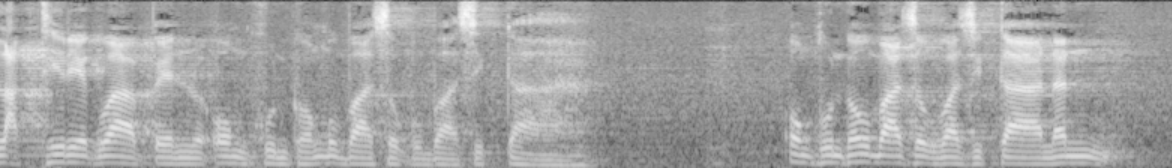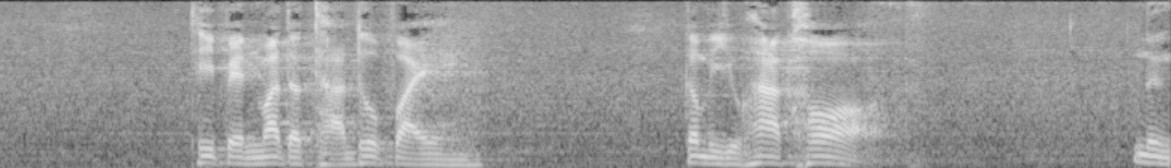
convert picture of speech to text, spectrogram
หลักที่เรียกว่าเป็นองค์คุณของอุบาสกอุบาสิกา องค์คุณของอุบาสกอุบาสิกานั้น ที่เป็นมาตรฐานทั่วไป ก็มีอยู่ห้าข้อหนึ่ง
